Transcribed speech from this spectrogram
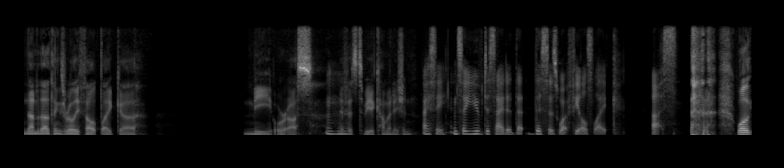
none of the other things really felt like uh, me or us. Mhm. If it's to be a combination. I see. And so you've decided that this is what feels like us. well,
